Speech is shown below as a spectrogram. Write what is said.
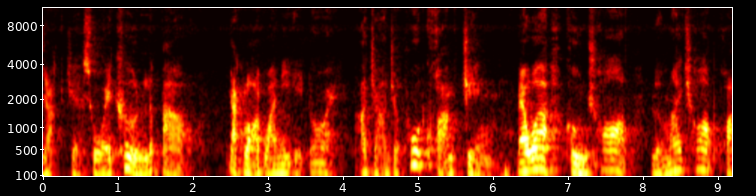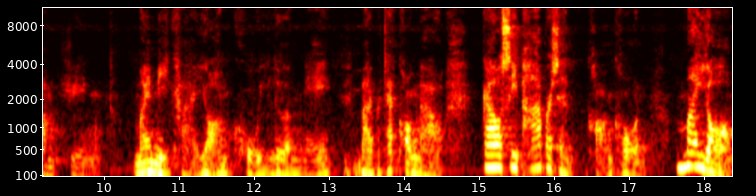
อยากจะสวยขึ้นหรือเปล่า อยากหลอกว่านี้อีกด้วย อาจารย์จะพูดความจริง แม้ว่าคุณชอบหรือไม่ชอบความจริง ไม่มีใครยอมคุยเรื่องนี้ ในประเทศของเรา95%ของคนไม่ยอม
